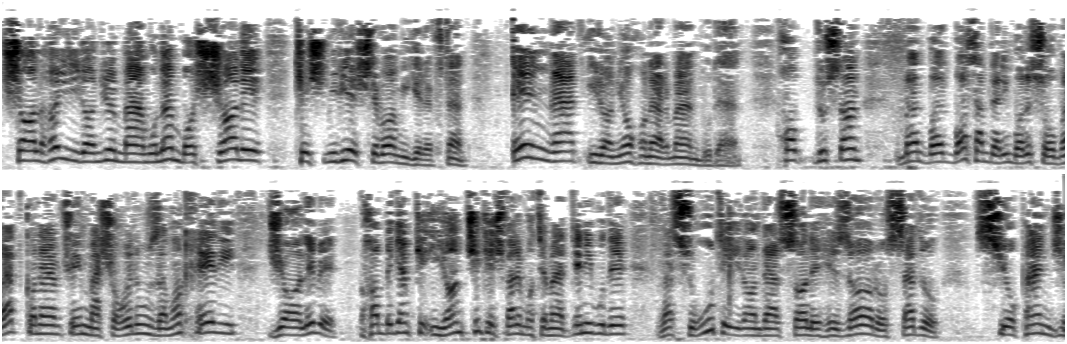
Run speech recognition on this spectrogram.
شال های ایرانی رو معمولا با شال کشمیری اشتباه می‌گرفتن. اینقدر ایرانی ها هنرمند بودن. خب دوستان من باید باز هم در این باره صحبت کنم چون این مشاغل اون زمان خیلی جالبه. می‌خوام بگم که ایران چه کشور متمدنی بوده و سقوط ایران در سال 1135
